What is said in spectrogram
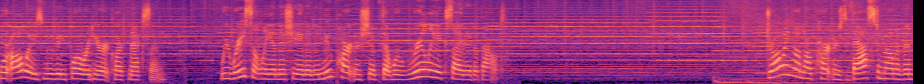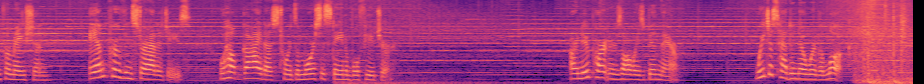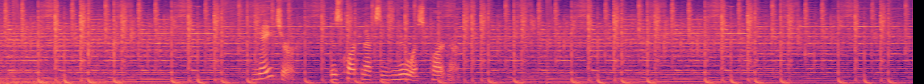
We're always moving forward here at Clark Nexsen. We recently initiated a new partnership that we're really excited about. Drawing on our partners' vast amount of information and proven strategies will help guide us towards a more sustainable future. Our new partner's always been there. We just had to know where to look. Nature is Clark Nexsen's newest partner.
